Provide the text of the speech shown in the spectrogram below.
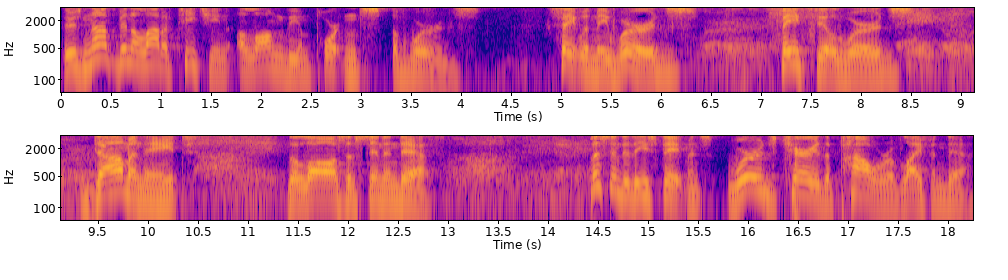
There's not been a lot of teaching along the importance of words. Say it with me words, words. faith filled words, words, dominate, dominate the laws of sin and death. Listen to these statements. Words carry the power of life and death.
